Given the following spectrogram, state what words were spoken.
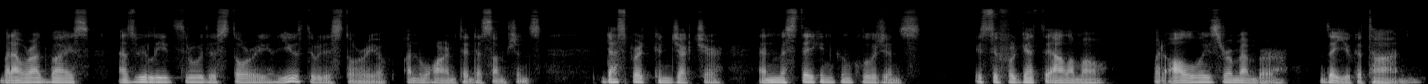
But our advice as we lead through this story, you through this story of unwarranted assumptions, desperate conjecture, and mistaken conclusions is to forget the Alamo, but always remember the Yucatan.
